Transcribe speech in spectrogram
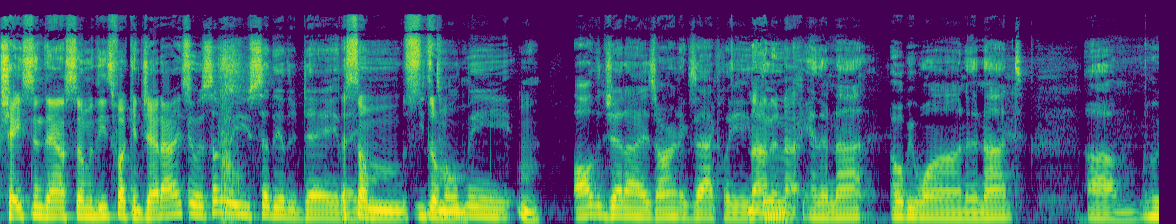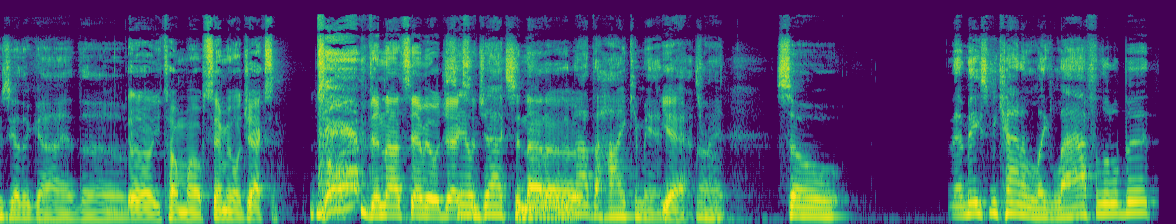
chasing down some of these fucking Jedi's? It was something that you said the other day. That's that some- You, you some- told me all the Jedi's aren't exactly Nah, Luke, they're not. and they're not Obi Wan, and they're not. Um, who's the other guy? The Uh, you talking about Samuel Jackson? they're not Samuel Jackson. Samuel Jackson. They're not. no, uh, they're not the High Command. yeah. cats, right. So that makes me kind of like laugh a little bit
